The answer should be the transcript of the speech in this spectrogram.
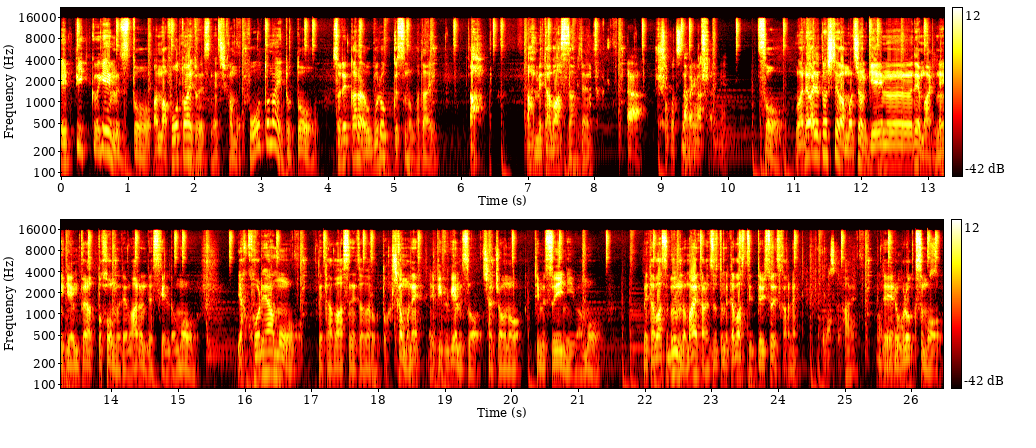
エピックゲームズとあ、まあ、フォートナイトですね。しかもフォートナイトとそれからロブロックスの話題。ああメタバースだみたいな。ああそこつながりますからね。そう。我々としてはもちろんゲームでもありねゲームプラットフォームでもあるんですけれどもいやこれはもうメタバースネタだろうと。しかもねエピックゲームズの社長のティム・スイーニーはもうメタバースブームの前からずっとメタバースって言ってる人ですからね。言ってますか？はい、で、ロブロックスも、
